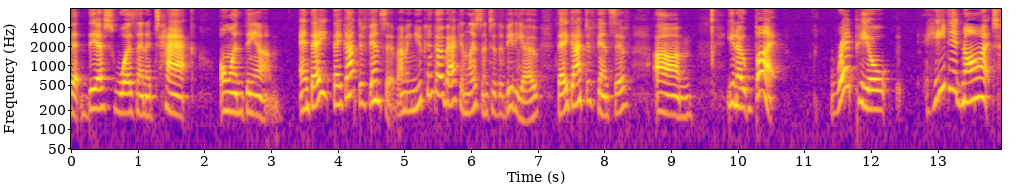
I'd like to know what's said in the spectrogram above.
that this was an attack on them. And they, they got defensive. I mean, you can go back and listen to the video. They got defensive. Um, you know, but Red Pill, he did not,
